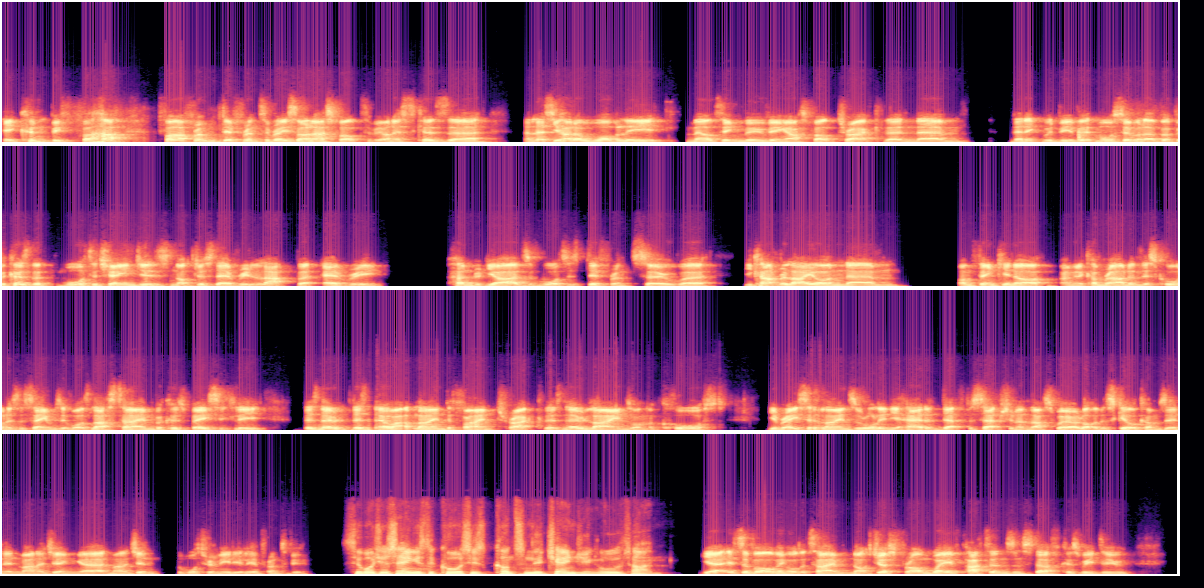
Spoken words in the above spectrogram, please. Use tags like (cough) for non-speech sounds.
It couldn't be far far from different to race on asphalt, to be honest, because uh, unless you had a wobbly, melting, moving asphalt track, then um, then it would be a bit more similar. But because the water changes not just every lap, but every hundred yards of water is different, so uh, you can't rely on um, on thinking, oh, I'm going to come round and this corner is the same as it was last time, because basically there's no there's no outline defined track. There's no lines on the course your racing lines are all in your head and depth perception, and that's where a lot of the skill comes in in managing uh, managing the water immediately in front of you. So what you're saying is the course is constantly changing all the time. Yeah, it's evolving all the time, not just from wave patterns and stuff, because we do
